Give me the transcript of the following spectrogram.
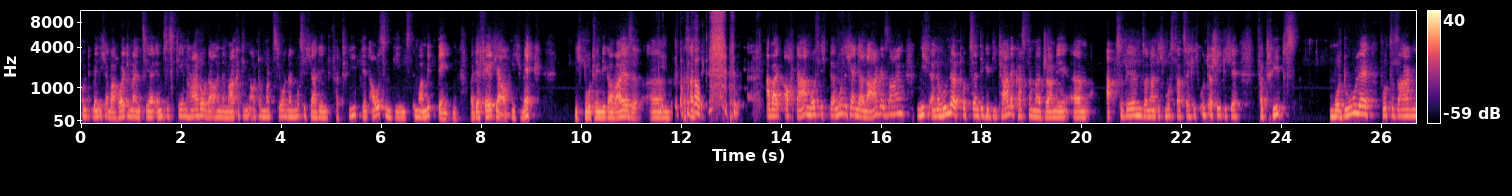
und wenn ich aber heute mein CRM-System habe oder auch eine Marketing-Automation, dann muss ich ja den Vertrieb, den Außendienst immer mitdenken, weil der fällt ja auch nicht weg, nicht notwendigerweise. Ähm, das heißt, aber auch da muss ich, da muss ich ja in der Lage sein, nicht eine hundertprozentige digitale Customer Journey ähm, abzubilden, sondern ich muss tatsächlich unterschiedliche Vertriebsmodule sozusagen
